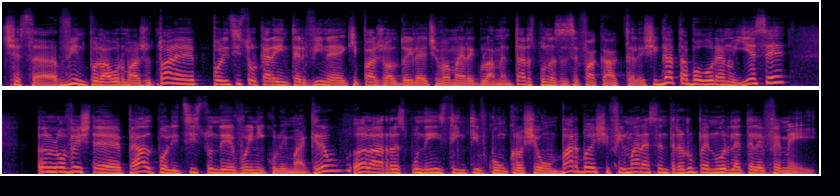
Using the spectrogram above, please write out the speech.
ce să... Vin până la urmă ajutoare, polițistul care intervine, echipajul al doilea e ceva mai regulamentar, spune să se facă actele și gata, Băureanu iese, îl lovește pe alt polițist unde e voinicul lui mai greu, ăla răspunde instinctiv cu un croșeu în barbă și filmarea se întrerupe în urle telefemeii.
